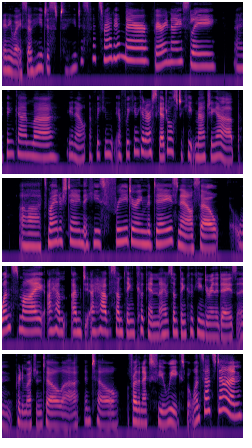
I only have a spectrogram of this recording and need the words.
anyway so he just he just fits right in there very nicely. I think i'm uh you know if we can if we can get our schedules to keep matching up uh it's my understanding that he's free during the days now. So once my i have i'm i have something cooking i have something cooking during the days and pretty much until uh until for the next few weeks. But once that's done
